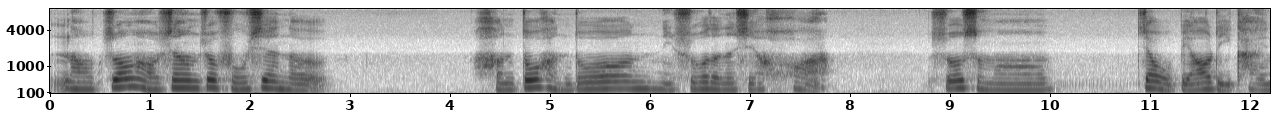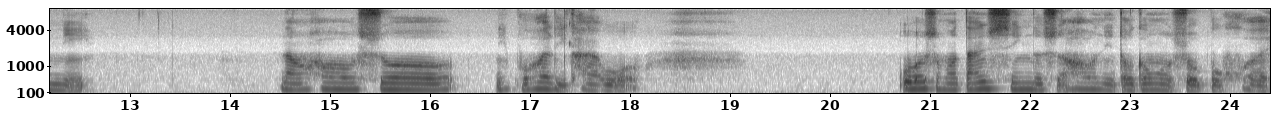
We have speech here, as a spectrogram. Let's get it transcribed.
脑中好像就浮现了很多很多你说的那些话，说什么叫我不要离开你，然后说你不会离开我。我什么担心的时候，你都跟我说不会，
